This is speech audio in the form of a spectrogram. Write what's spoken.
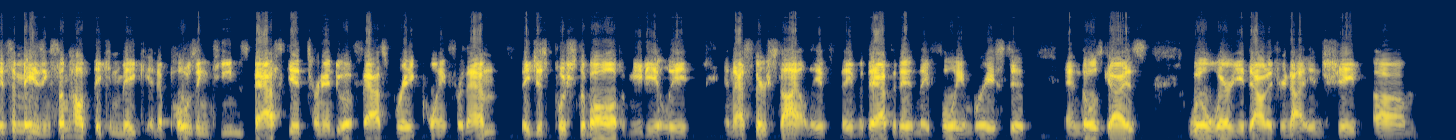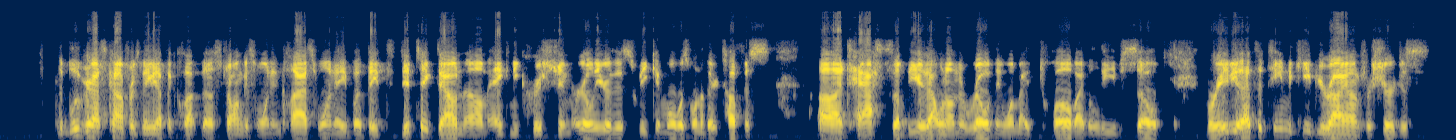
it's amazing. Somehow they can make an opposing team's basket turn into a fast break point for them. They just push the ball up immediately, and that's their style. They've they've adapted it and they fully embraced it. And those guys will wear you down if you're not in shape. Um, the Bluegrass Conference, maybe not the, cl- the strongest one in Class 1A, but they t- did take down um, Ankeny Christian earlier this week in what was one of their toughest uh, tasks of the year. That one on the road, they won by 12, I believe. So Moravia, that's a team to keep your eye on for sure. Just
